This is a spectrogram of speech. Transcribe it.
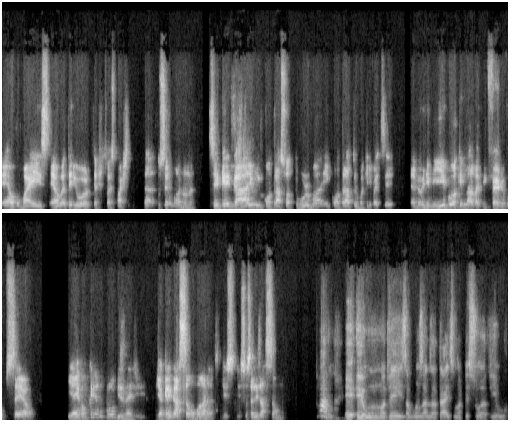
é algo mais, é algo anterior, que acho que faz parte da, do ser humano, né? Ser gregário, encontrar sua turma, encontrar a turma que ele vai dizer, é meu inimigo, aquele lá vai para o inferno, eu vou para o céu, e aí vão criando clubes, né, de, de agregação humana, de, de socialização. Né? Claro, é, eu uma vez, alguns anos atrás, uma pessoa viu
